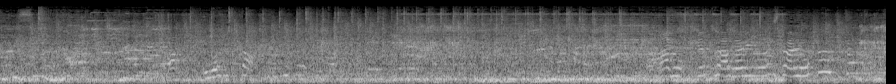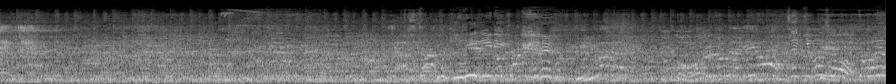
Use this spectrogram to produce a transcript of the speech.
終 わった。あ600上がりました。よかった。ギリギリじゃあ行きましょうこれで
